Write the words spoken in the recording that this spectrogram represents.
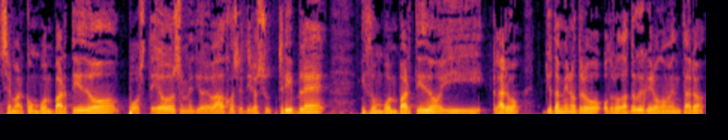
se marcó un buen partido, posteó, se metió debajo, se tiró sus triples, hizo un buen partido y claro, yo también otro otro dato que quiero comentaros,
